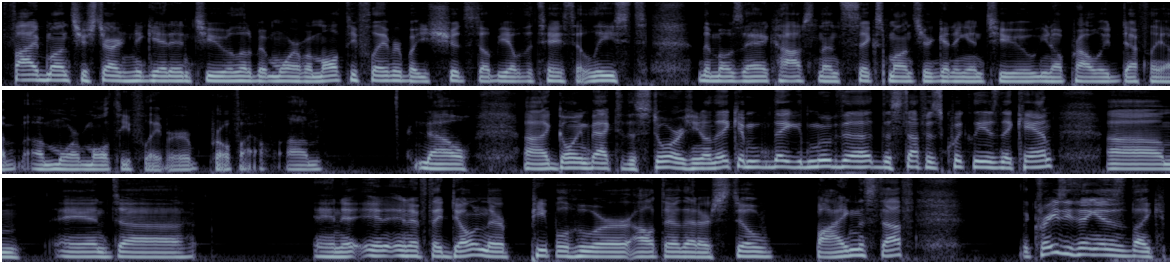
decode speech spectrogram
five months, you're starting to get into a little bit more of a malty flavor, but you should still be able to taste at least the mosaic hops. And then six months, you're getting into you know probably definitely a, a more malty flavor profile. Um, now, uh, going back to the stores, you know they can they move the the stuff as quickly as they can, um, and uh, and and if they don't, there are people who are out there that are still buying the stuff. The crazy thing is like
